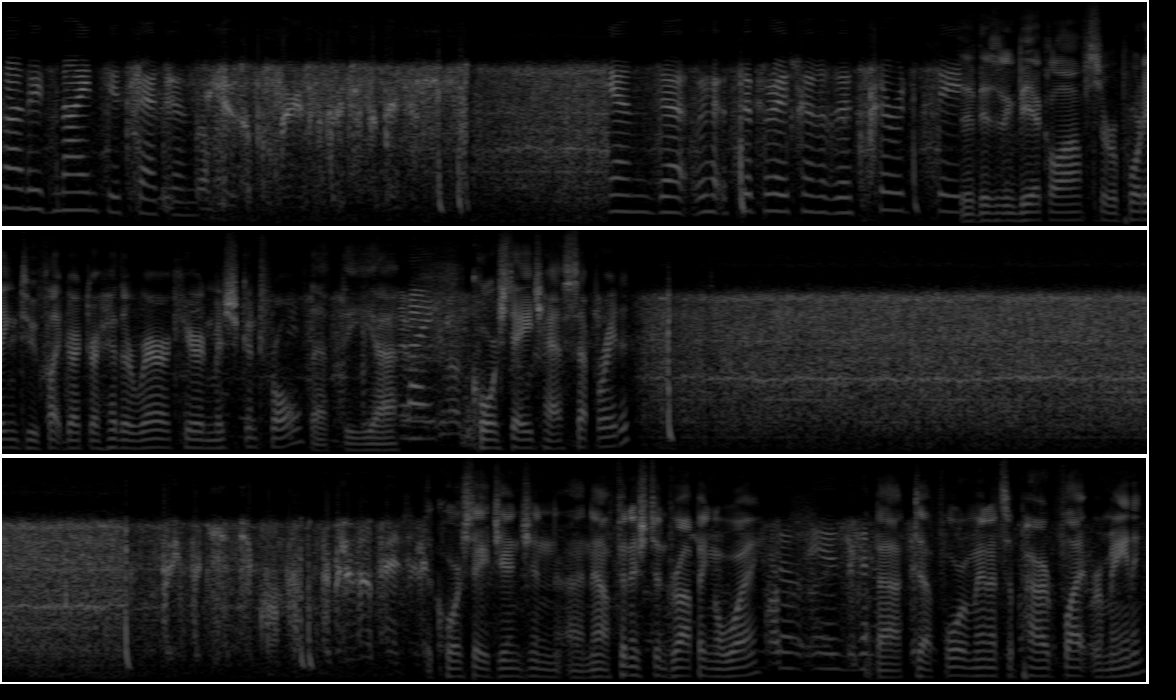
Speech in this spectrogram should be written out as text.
290 seconds. And uh, we have separation of the third stage. The visiting vehicle officer reporting to Flight Director Heather Rarick here in Mission Control that the uh, core stage has separated. Core stage engine uh, now finished and dropping away. About uh, four minutes of powered flight remaining.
